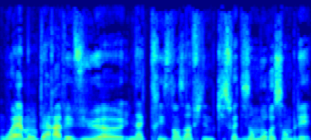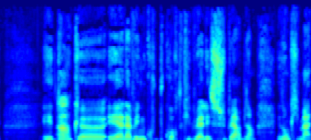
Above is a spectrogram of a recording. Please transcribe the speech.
Ouais, mon père avait vu euh, une actrice dans un film qui soi-disant me ressemblait. Et donc, euh, et elle avait une coupe courte qui lui allait super bien. Et donc, il m'a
